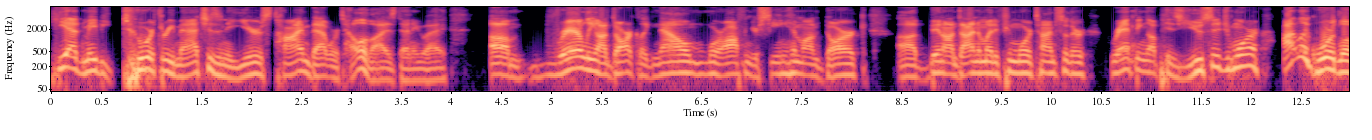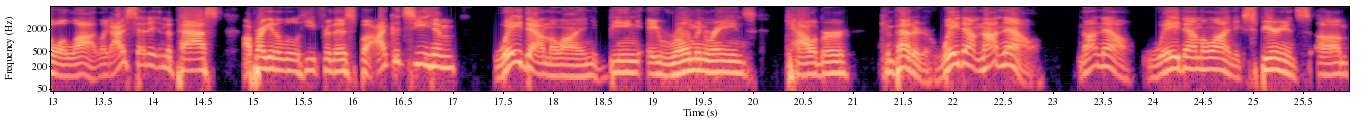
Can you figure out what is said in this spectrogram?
he had maybe two or three matches in a year's time that were televised anyway. Um, rarely on dark. Like now, more often you're seeing him on dark. Uh, been on Dynamite a few more times, so they're ramping up his usage more. I like Wardlow a lot. Like I've said it in the past. I'll probably get a little heat for this, but I could see him way down the line being a Roman Reigns caliber competitor. Way down, not now, not now, way down the line. Experience. Um,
